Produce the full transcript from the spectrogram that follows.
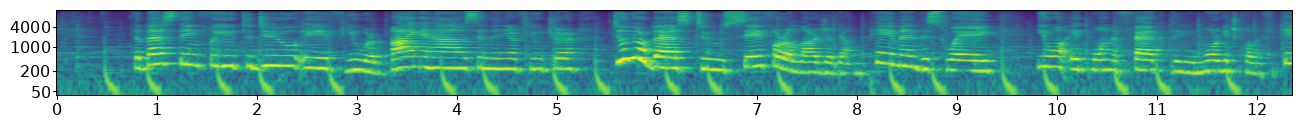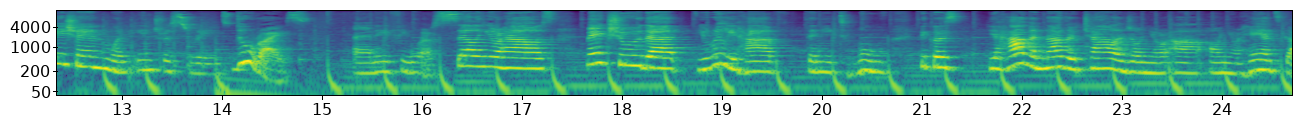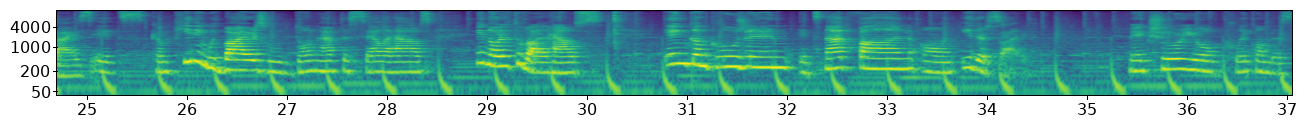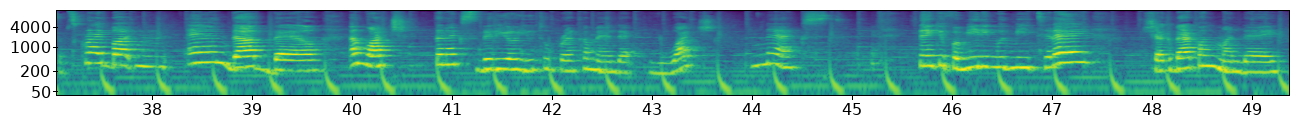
The best thing for you to do if you were buying a house in the near future, do your best to save for a larger down payment. This way, you it won't affect the mortgage qualification when interest rates do rise. And if you are selling your house, make sure that you really have the need to move because you have another challenge on your uh, on your hands guys. It's competing with buyers who don't have to sell a house in order to buy a house. In conclusion it's not fun on either side Make sure you'll click on the subscribe button and the bell and watch the next video YouTube recommend that you watch next. Thank you for meeting with me today. Check back on Monday.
